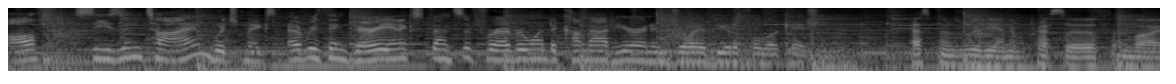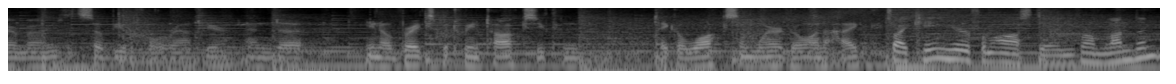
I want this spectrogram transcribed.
off-season time, which makes everything very inexpensive for everyone to come out here and enjoy a beautiful location. Aspen is really an impressive environment. It's so beautiful around here, and uh, you know, breaks between talks, you can take a walk somewhere, go on a hike. So I came here from Austin, from London,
